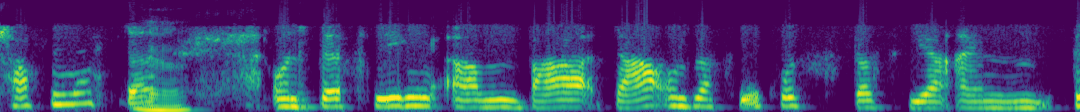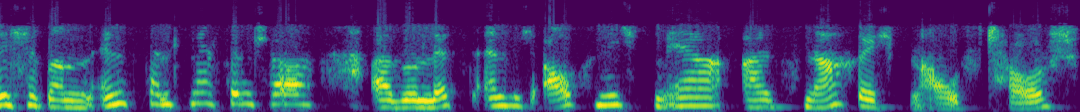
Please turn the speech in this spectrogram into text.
schaffen musste. Ja. Und deswegen ähm, war da unser Fokus, dass wir einen sicheren Instant Messenger, also letztendlich auch nicht mehr als Nachrichtenaustausch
